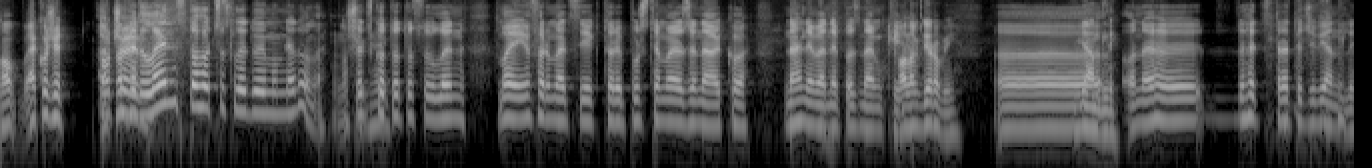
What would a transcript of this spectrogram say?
no akože to, To, čo je... len z toho, čo sledujem u mňa doma. No Všetko hej. toto sú len moje informácie, ktoré púšťa moja žena ako nahnevané poznámky. Ona kde robí? Uh, V Jandli. Ona head strategy v Jandli.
